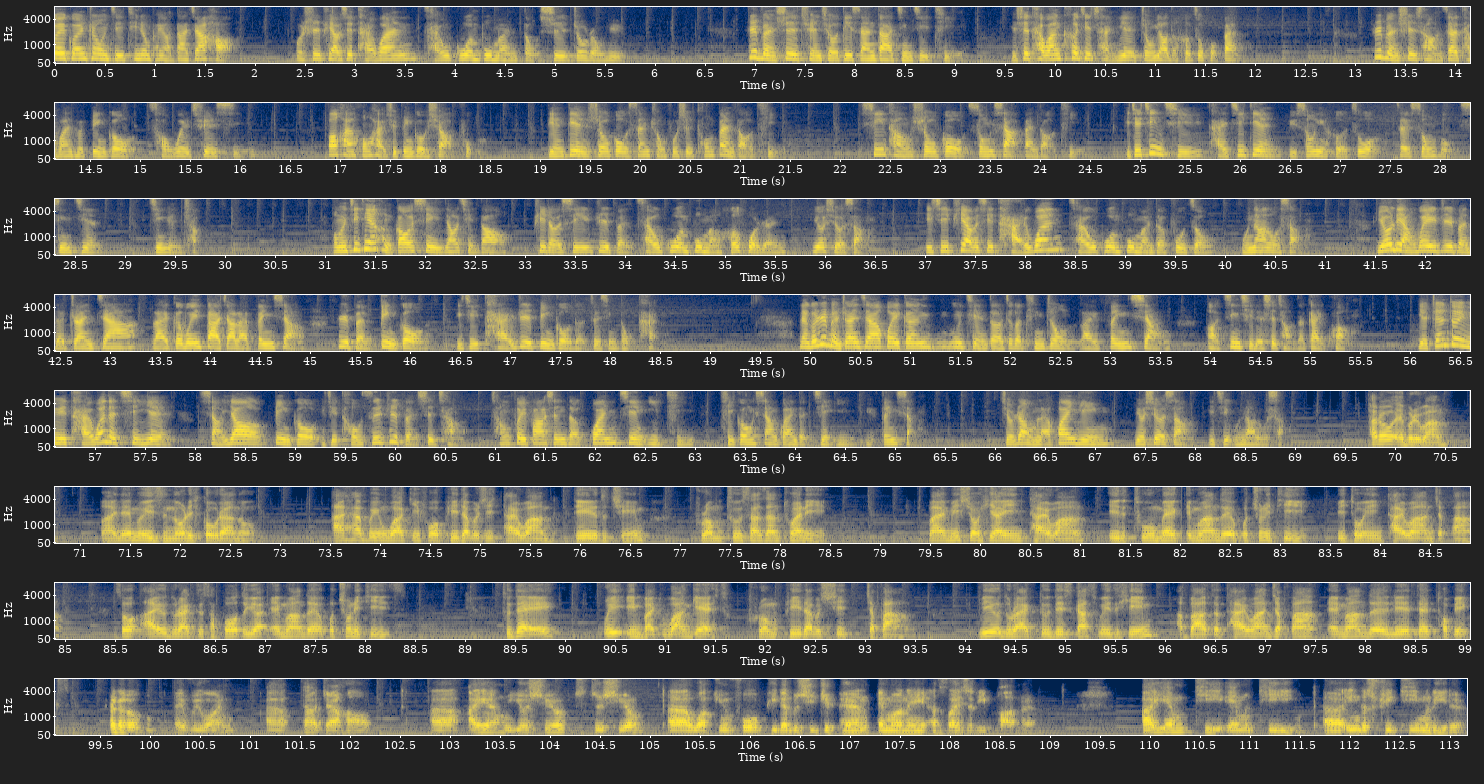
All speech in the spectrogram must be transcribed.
各位观众及听众朋友，大家好，我是 PLC 台湾财务顾问部门董事周荣玉。日本是全球第三大经济体，也是台湾科技产业重要的合作伙伴。日本市场在台湾的并购从未缺席，包含红海去并购 Sharp，联电收购三重富士通半导体，新唐收购松下半导体。以及近期台积电与松影合作，在松某新建晶圆厂。我们今天很高兴邀请到 PLC 日本财务顾问部门合伙人优秀上，以及 PLC 台湾财务顾问部门的副总吴纳洛上，有两位日本的专家来跟为大家来分享日本并购以及台日并购的最新动态。两个日本专家会跟目前的这个听众来分享。啊，近期的市场的概况，也针对于台湾的企业想要并购以及投资日本市场常会发生的关键议题，提供相关的建议与分享。就让我们来欢迎优秀上以及吴纳鲁上。Hello everyone, my name is Noriko Urano. I have been working for PwC Taiwan deals team from 2020. My mission here in Taiwan is to make M&A opportunity between Taiwan and Japan. So I would like to support your M&A opportunities. Today, we invite one guest from PwC Japan. We would like to discuss with him about the Taiwan-Japan M&A related topics. Hello, everyone. Uh, 大家好. Uh, I am Yoshio Tsushio, uh, working for PwC Japan M&A Advisory Partner. I am TMT, uh, Industry Team Leader.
